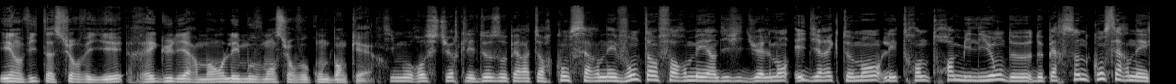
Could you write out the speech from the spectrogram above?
et invite à surveiller régulièrement les mouvements sur vos comptes bancaires. Timur Osturk, les deux opérateurs concernés vont informer individuellement et directement les 33 millions de, personnes concernées.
